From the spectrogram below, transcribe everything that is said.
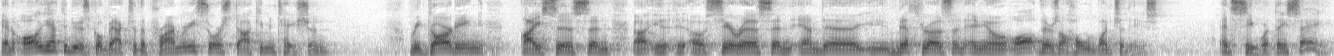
And all you have to do is go back to the primary source documentation regarding Isis and uh, Osiris and, and uh, Mithras, and, and, you know, all, there's a whole bunch of these, and see what they say.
